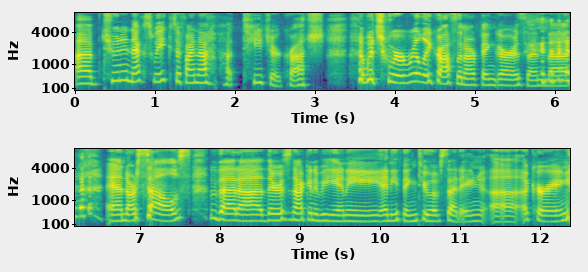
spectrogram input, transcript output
uh, tune in next week to find out about teacher crush, which we're really crossing our fingers and uh, and ourselves that uh, there's not going to be any anything too upsetting uh, occurring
